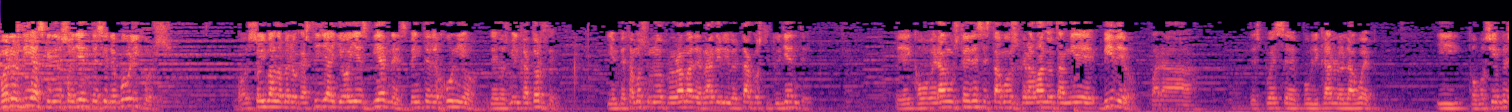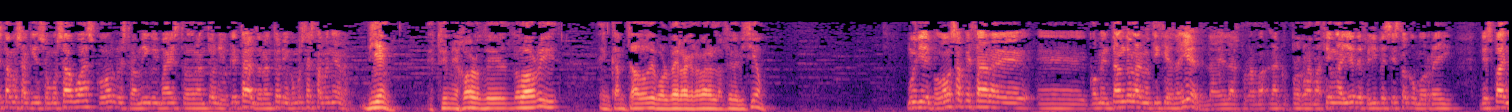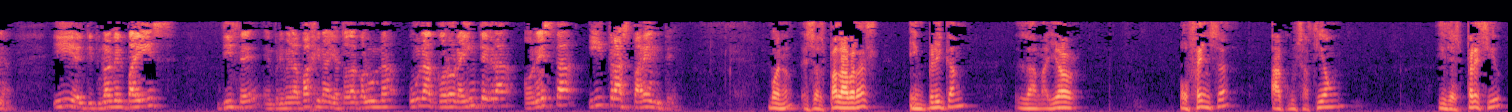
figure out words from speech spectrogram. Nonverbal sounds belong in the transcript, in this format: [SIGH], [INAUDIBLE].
Buenos días, queridos oyentes y repúblicos. Soy Baldomero Castilla y hoy es viernes 20 de junio de 2014 y empezamos un nuevo programa de Radio Libertad Constituyente. Eh, como verán ustedes, estamos grabando también vídeo para después eh, publicarlo en la web. Y como siempre estamos aquí en Somos Aguas con nuestro amigo y maestro don Antonio. ¿Qué tal, don Antonio? ¿Cómo está esta mañana? Bien, estoy mejor del dolor y encantado de volver a grabar en la televisión. Muy bien, pues vamos a empezar eh, eh, comentando las noticias de ayer, la, la, proclamación ayer de Felipe VI como rey de España. Y el titular del país dice, en primera página y a toda columna, una corona íntegra, honesta y transparente. Bueno, esas palabras implican la mayor ofensa, acusación y desprecio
